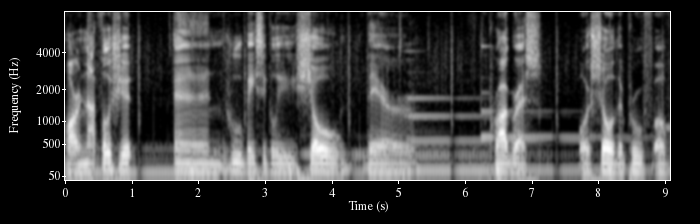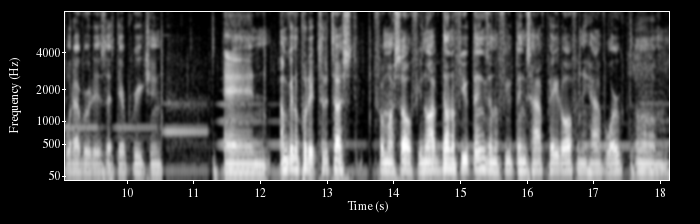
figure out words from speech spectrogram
are not full of shit and who basically show their progress or show their proof of whatever it is that they're preaching. And I'm to put it to the test for myself. You know, I've done a few things and a few things have paid off and they have worked. Um,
